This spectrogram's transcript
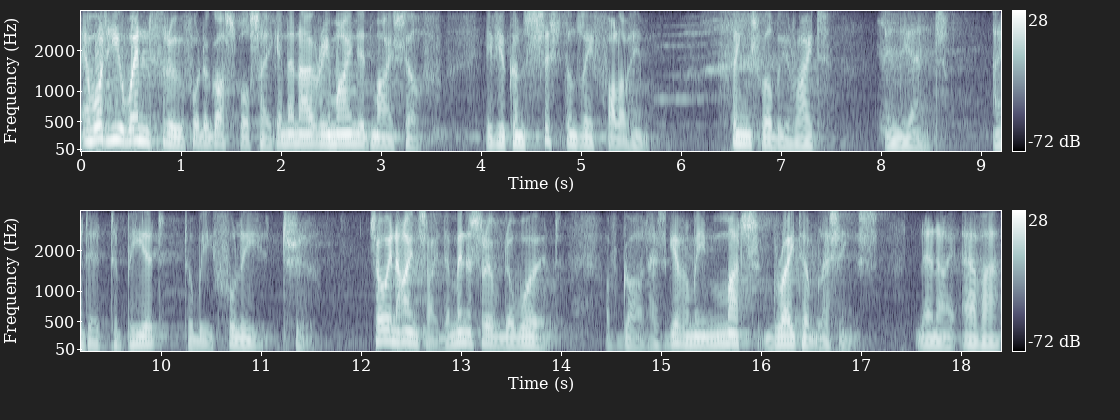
and what he went through for the gospel's sake, and then I reminded myself if you consistently follow him, things will be right in the end and it appeared to be fully true. So, in hindsight, the ministry of the Word of God has given me much greater blessings than I ever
